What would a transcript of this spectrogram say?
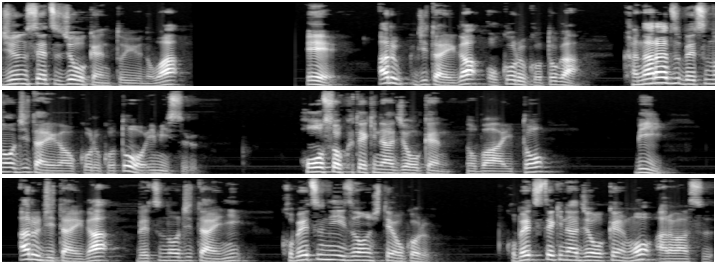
順説条件というのは A ある事態が起こることが必ず別の事態が起こることを意味する法則的な条件の場合と B ある事態が別の事態に個別に依存して起こる個別的な条件を表す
